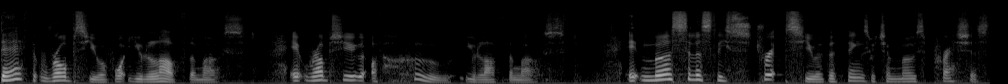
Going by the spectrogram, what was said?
Death robs you of what you love the most, it robs you of who you love the most. It mercilessly strips you of the things which are most precious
